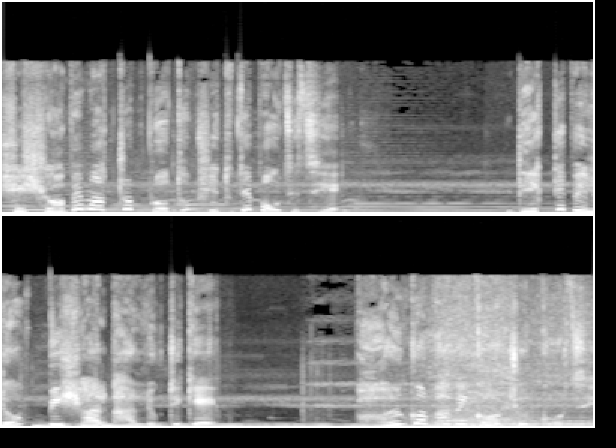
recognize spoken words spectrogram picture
সে সবে মাত্র প্রথম সেতুতে পৌঁছেছে। দেখতে পেল বিশাল ভাল্লুকটিকে। ভয়ঙ্করভাবে গর্জন করছে।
